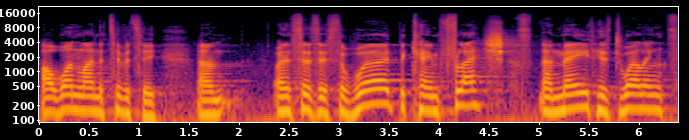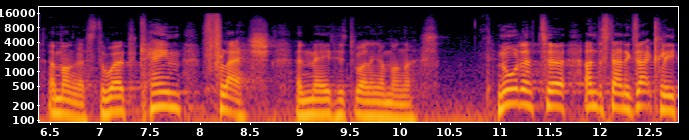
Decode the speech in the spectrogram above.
our one line nativity. Um, and it says this The Word became flesh and made his dwelling among us. The Word became flesh and made his dwelling among us. In order to understand exactly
